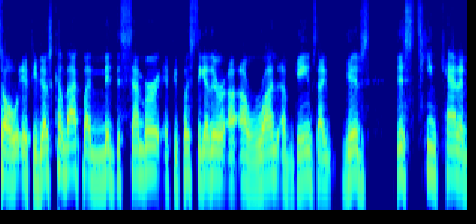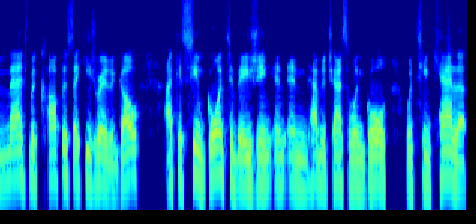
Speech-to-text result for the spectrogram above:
So if he does come back by mid December, if he puts together a, a, run of games that gives this team Canada management confidence that he's ready to go, I could see him going to Beijing and, and having a chance to win gold with Team Canada.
